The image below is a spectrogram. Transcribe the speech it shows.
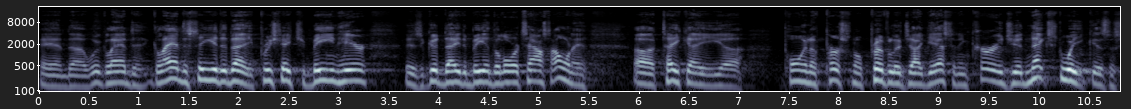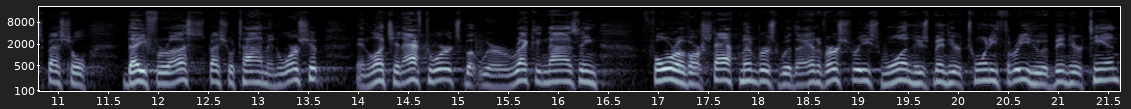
And uh, we're glad to, glad to see you today. Appreciate you being here. It's a good day to be in the Lord's house. I want to uh, take a uh, point of personal privilege, I guess, and encourage you. Next week is a special day for us, special time in worship and luncheon afterwards, but we're recognizing four of our staff members with their anniversaries, one who's been here 23, who have been here 10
